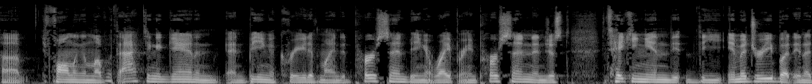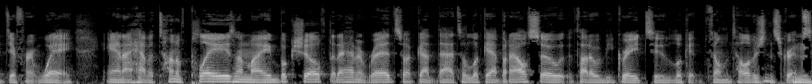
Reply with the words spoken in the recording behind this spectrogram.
uh, falling in love with acting again and, and being a creative minded person, being a right brain person, and just taking in the, the imagery, but in a different way. And I have a ton of plays on my bookshelf that I haven't read, so I've got that to look at. But I also thought it would be great to look at film and television scripts.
